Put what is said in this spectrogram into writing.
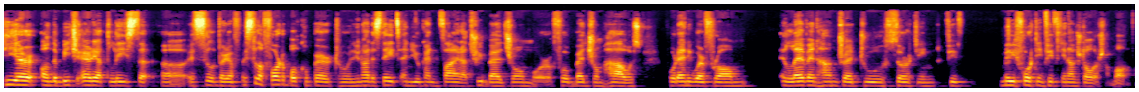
Here on the beach area, at least, uh, it's still very it's still affordable compared to the United States, and you can find a three-bedroom or a four-bedroom house for anywhere from eleven hundred to thirteen, fif- maybe fourteen, fifteen hundred dollars a month.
